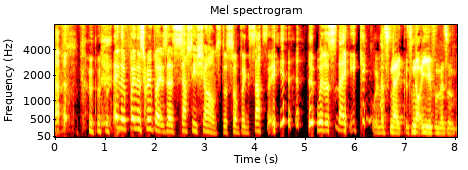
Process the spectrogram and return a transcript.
in the in the screenplay, it says Sassy Chance does something sassy with a snake. With a snake. It's not a euphemism.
